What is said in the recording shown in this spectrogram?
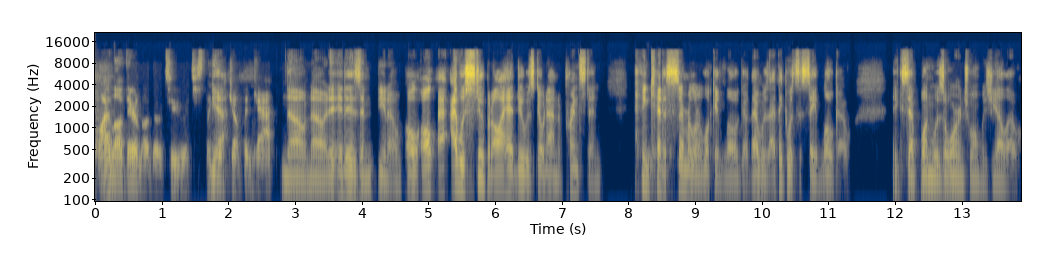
Oh, I love their logo too. It's just like yeah. jumping cat. No, no, it, it is. And, you know, all, all I was stupid. All I had to do was go down to Princeton and get a similar looking logo. That was, I think it was the same logo, except one was orange, one was yellow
